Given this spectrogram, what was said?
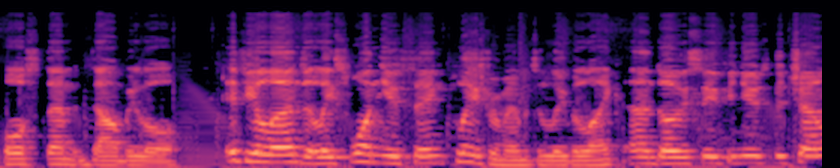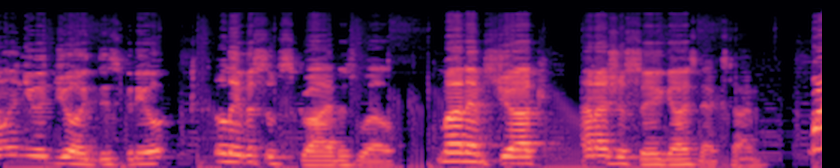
post them down below. If you learned at least one new thing, please remember to leave a like, and obviously if you're new to the channel and you enjoyed this video, leave a subscribe as well. My name's Jack, and I shall see you guys next time. Bye!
